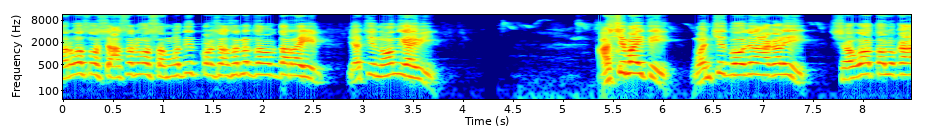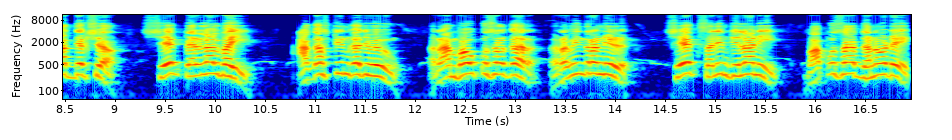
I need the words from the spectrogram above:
सर्वस्व शासन व संबंधित प्रशासनच जबाबदार राहील याची नोंद घ्यावी. अशी माहिती वंचित बहुजन आघाडी शेवगाव तालुका अध्यक्ष शेख पेरलाल भाई अगस्टिन गजभेऊ रामभाऊ कुसळकर रवींद्र नीळ शेख सलीम जिलानी बापूसाहेब धनवटे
